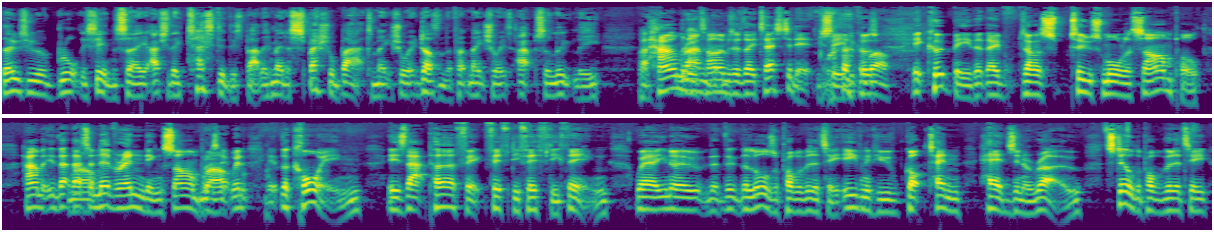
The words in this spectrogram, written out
those who have brought this in say actually they've tested this bat. They've made a special bat to make sure it doesn't. In fact, make sure it's absolutely. But how many Random. times have they tested it? You see, because Well- it could be that they've done too small a sample. How many? That, that's a never-ending sample. isn't Well- it? When it, the coin is that perfect 50-50 thing where you know the, the, the laws of probability. Even if you've got ten heads in a row, still the probability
